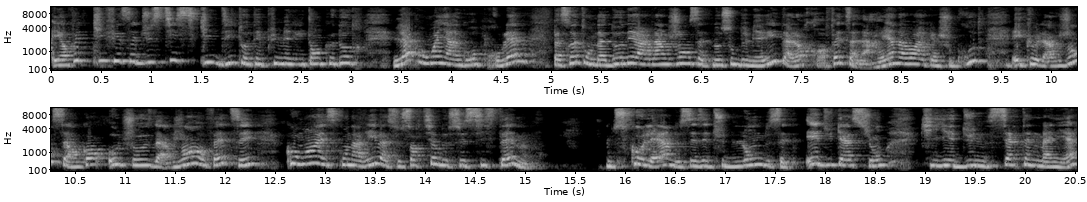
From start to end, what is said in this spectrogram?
Et en fait, qui fait cette justice? Qui dit toi t'es plus méritant que d'autres? Là, pour moi, il y a un gros problème parce qu'en fait, on a donné à l'argent cette notion de mérite alors qu'en fait, ça n'a rien à voir avec la choucroute et que l'argent, c'est encore autre chose. L'argent, en fait, c'est comment est-ce qu'on arrive à se sortir de ce système scolaire, de ces études longues, de cette éducation qui est d'une certaine manière,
